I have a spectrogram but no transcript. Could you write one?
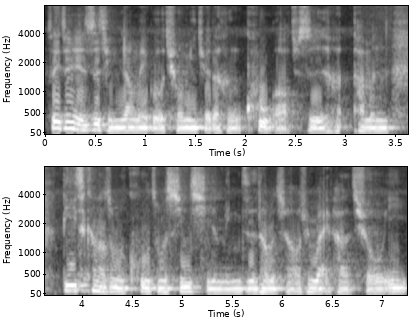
所以这件事情让美国球迷觉得很酷啊，就是他们第一次看到这么酷、这么新奇的名字，他们想要去买他的球衣。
